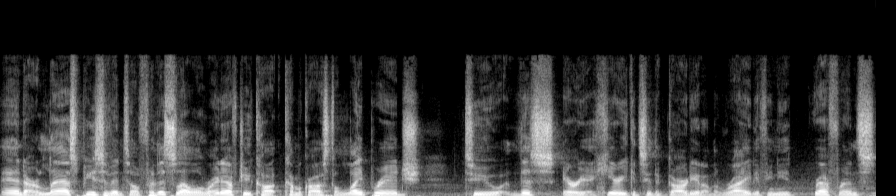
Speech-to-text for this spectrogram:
And our last piece of intel for this level, right after you come across the light bridge to this area here, you can see the Guardian on the right if you need reference.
